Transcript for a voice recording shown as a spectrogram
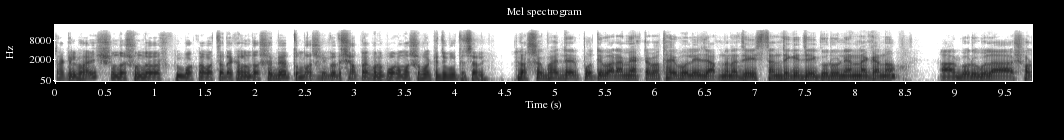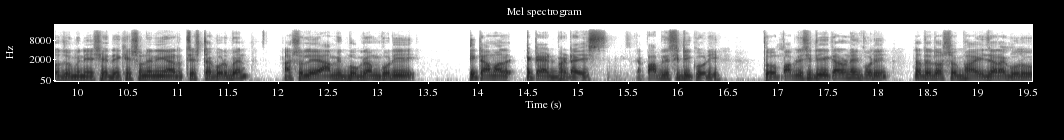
শাকিল ভাই সুন্দর সুন্দর বকনা বাচ্চা দেখালেন দর্শকদের। তো দর্শকদের সাথে আপনার কোনো পরামর্শ বা কিছু বলতে চান দর্শক ভাইদের প্রতিবার আমি একটা কথাই বলি যে আপনারা যে স্থান থেকে যে গরু নেন না কেন গরুগুলা সরজমিনে এসে দেখে শুনে নেওয়ার চেষ্টা করবেন। আসলে আমি প্রোগ্রাম করি এটা আমার একটা অ্যাডভার্টাইজ পাবলিসিটি করি। তো পাবলিসিটি এই কারণেই করি যাতে দর্শক ভাই যারা গরু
